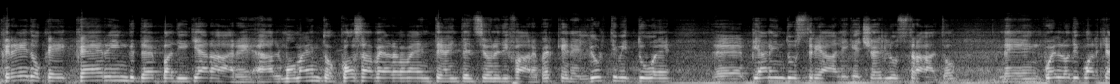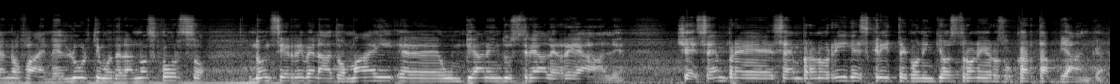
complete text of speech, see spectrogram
Credo che Kering debba dichiarare al momento cosa veramente ha intenzione di fare, perché negli ultimi due eh, piani industriali che ci ha illustrato, in quello di qualche anno fa e nell'ultimo dell'anno scorso, non si è rivelato mai eh, un piano industriale reale cioè sempre sembrano righe scritte con inchiostro nero su carta bianca.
